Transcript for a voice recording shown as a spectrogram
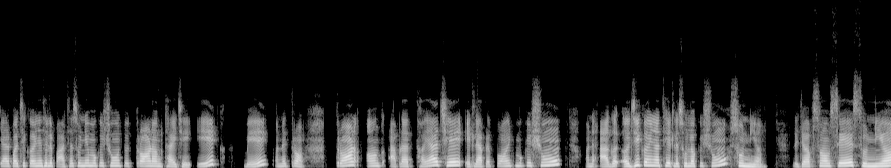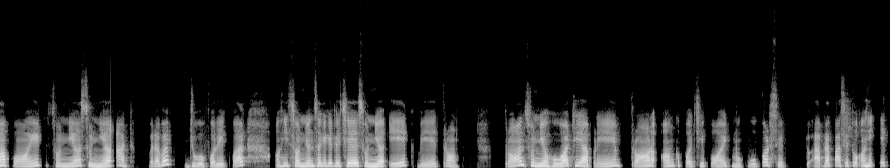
ત્યાર પછી કંઈ નથી એટલે પાછા શૂન્ય મૂકીશું તો ત્રણ અંક થાય છે. એક, બે અને ત્રણ. ત્રણ અંક આપણા થયા છે એટલે આપણે પોઈન્ટ મૂકીશું અને આગળ હજી કંઈ નથી એટલે શું લખીશું? શૂન્ય. એટલે જવાબ શું આવશે? શૂન્ય પોઈન્ટ શૂન્ય શૂન્ય આઠ. બરાબર? જુઓ ફરી એકવાર. અહીં શૂન્યની સંખ્યા કેટલી છે? શૂન્ય એક, બે, ત્રણ. ત્રણ શૂન્ય હોવાથી આપણે ત્રણ અંક પછી પોઈન્ટ મૂકવું પડશે. તો આપણા પાસે તો અહીં એક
